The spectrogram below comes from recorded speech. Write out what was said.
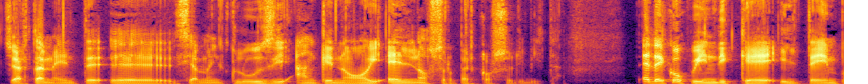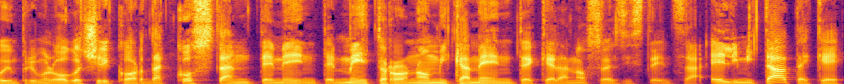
certamente eh, siamo inclusi anche noi e il nostro percorso di vita. Ed ecco quindi che il tempo in primo luogo ci ricorda costantemente, metronomicamente, che la nostra esistenza è limitata e che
